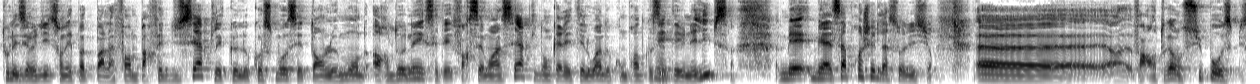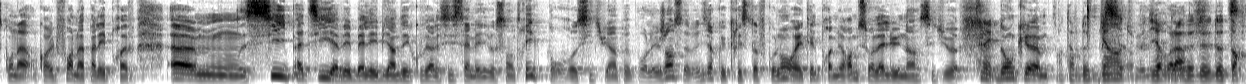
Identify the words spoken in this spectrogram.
tous les érudits de son époque, par la forme parfaite du cercle, et que le cosmos étant le monde ordonné, c'était forcément un cercle, donc elle était loin de comprendre que c'était une ellipse, mais, mais elle s'approchait de la solution. Euh, enfin, en tout cas, on suppose, puisqu'on a, encore une fois, on n'a pas les preuves. Euh, si Patty avait bel et bien découvert le système héliocentrique, pour resituer un peu pour les gens, ça veut dire que Christophe Colomb aurait été le premier homme sur la Lune, hein, si tu veux. Oui. Donc, euh, en termes de gains, tu veux dire, voilà, de, de, de temps.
